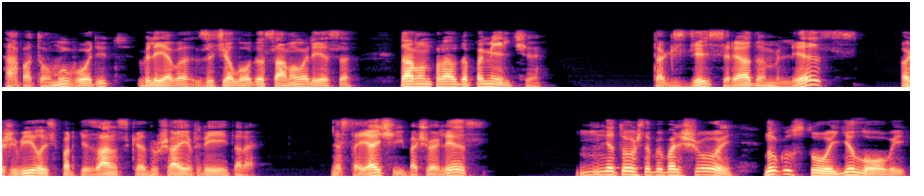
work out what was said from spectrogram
А потом уводит влево, за село до самого леса. Там он, правда, помельче. — Так здесь рядом лес? — оживилась партизанская душа ефрейтора. — Настоящий большой лес? — Не то чтобы большой, но густой, еловый,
